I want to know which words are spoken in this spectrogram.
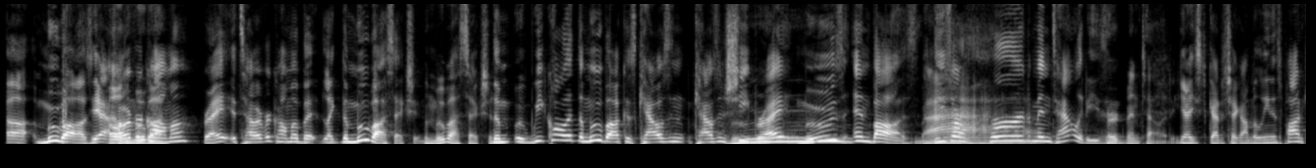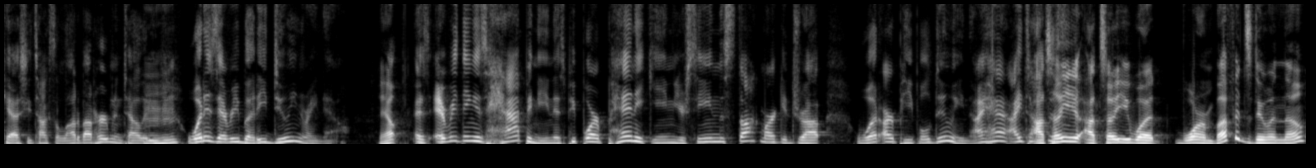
uh, Mubas, yeah. Oh, however, Mubah. comma, right? It's however, comma, but like the Mubah section. the Mubah section. The, we call it the Mubah because cows and cows and sheep, right? Moos and bas. These are herd mentalities. herd mentality. yeah, you got to check out Melina's podcast. She talks a lot about herd mentality. Mm-hmm. What is everybody doing right now? Yep. As everything is happening, as people are panicking, you're seeing the stock market drop. What are people doing? I had I talked. I'll tell you. I'll tell you what Warren Buffett's doing though.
